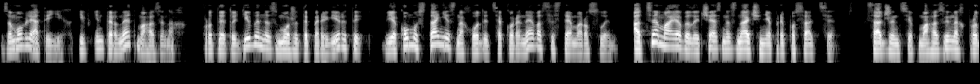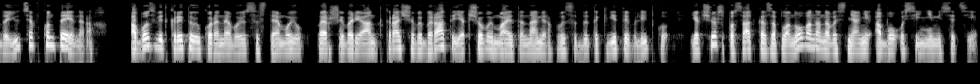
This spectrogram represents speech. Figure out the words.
замовляти їх і в інтернет-магазинах. Проте тоді ви не зможете перевірити, в якому стані знаходиться коренева система рослин. А це має величезне значення при посадці. Саджанці в магазинах продаються в контейнерах або з відкритою кореневою системою. Перший варіант краще вибирати, якщо ви маєте намір висадити квіти влітку, якщо ж посадка запланована на весняні або осінні місяці.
